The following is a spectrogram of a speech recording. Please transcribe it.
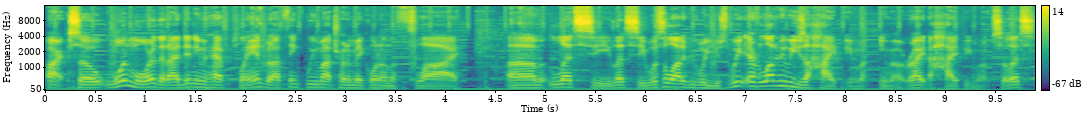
All right, so one more that I didn't even have planned, but I think we might try to make one on the fly. Um, let's see, let's see. What's a lot of people use? We a lot of people use a hype emo emote, right? A hype emote. So let's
